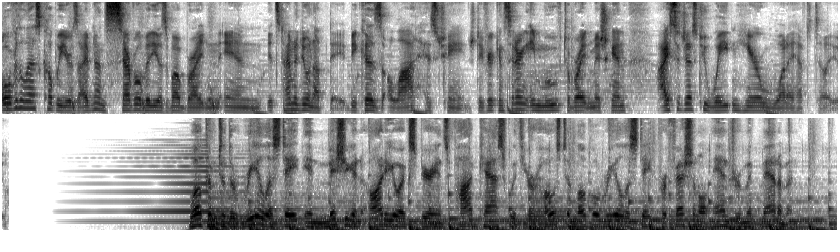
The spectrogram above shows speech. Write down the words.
Over the last couple years, I've done several videos about Brighton, and it's time to do an update because a lot has changed. If you're considering a move to Brighton, Michigan, I suggest you wait and hear what I have to tell you. Welcome to the Real Estate in Michigan Audio Experience podcast with your host and local real estate professional, Andrew McManamon.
